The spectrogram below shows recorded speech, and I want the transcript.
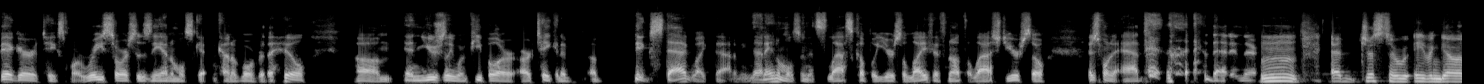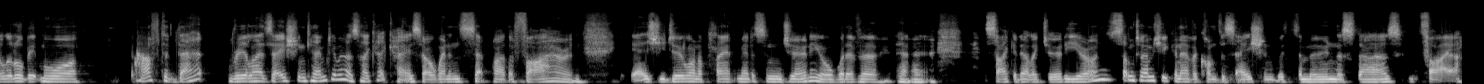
bigger it takes more resources the animal's getting kind of over the hill um, and usually when people are, are taking a, a, big stag like that i mean that animal's in its last couple of years of life if not the last year so i just want to add, add that in there mm, and just to even go a little bit more after that realization came to me. I was like, okay, so I went and sat by the fire, and as you do on a plant medicine journey or whatever uh, psychedelic journey you're on, sometimes you can have a conversation with the moon, the stars, fire.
